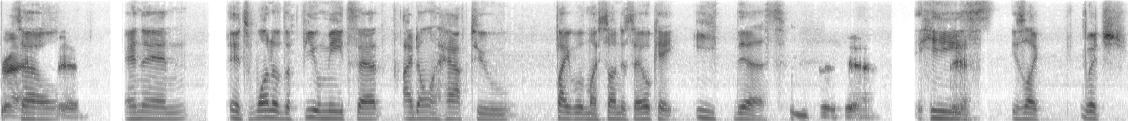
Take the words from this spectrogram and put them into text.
Right. So- yeah. And then it's one of the few meats that I don't have to fight with my son to say, okay, eat this. yeah. He's he's like, which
